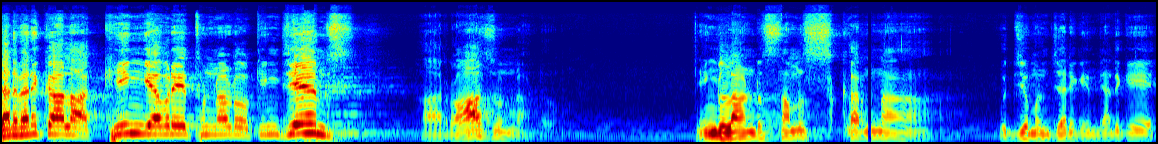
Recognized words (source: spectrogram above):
దాని వెనకాల కింగ్ ఎవరైతే ఉన్నాడో కింగ్ జేమ్స్ ఆ రాజు ఉన్నాడు. ఇంగ్లాండ్ సంస్కరణ ఉద్యమం జరిగింది. అందుకే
